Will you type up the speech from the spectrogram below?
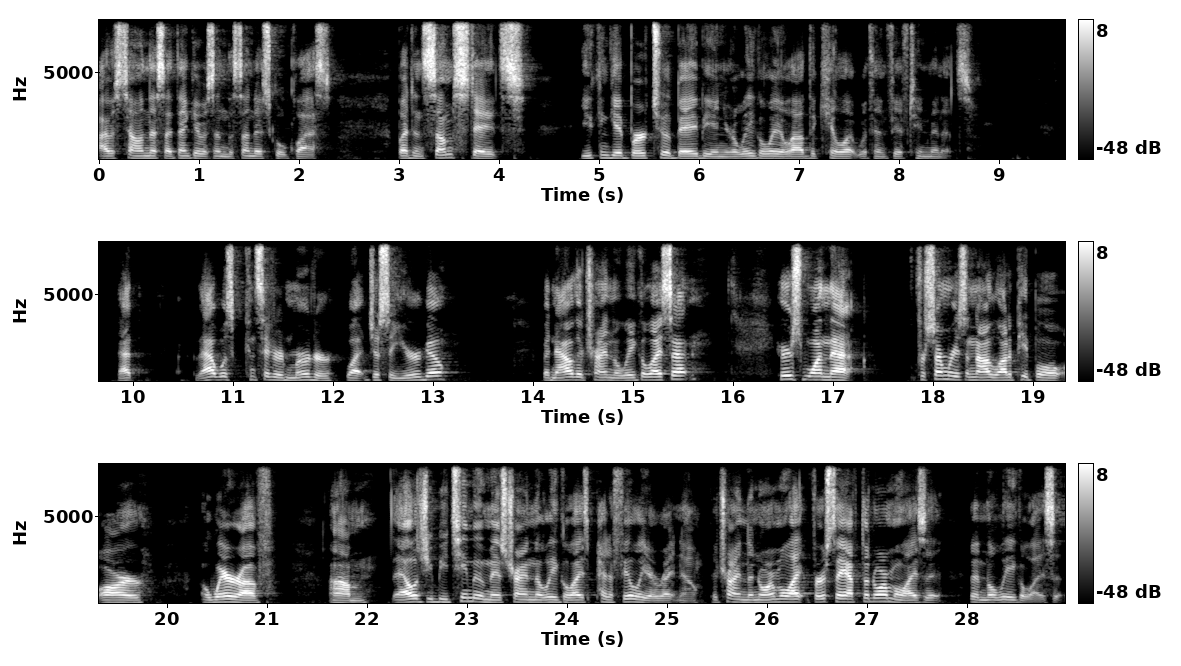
I was telling this, I think it was in the Sunday school class. But in some states, you can give birth to a baby and you're legally allowed to kill it within 15 minutes. That, that was considered murder, what, just a year ago? But now they're trying to legalize that. Here's one that, for some reason, not a lot of people are aware of. Um, the LGBT movement is trying to legalize pedophilia right now. They're trying to normalize, first, they have to normalize it, then they'll legalize it.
